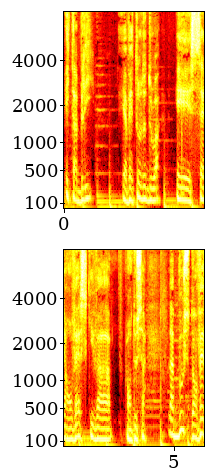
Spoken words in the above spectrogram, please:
établi, il y avait trop de droits, et c'est Anvers qui va prendre tout ça. La bourse d'Anvers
